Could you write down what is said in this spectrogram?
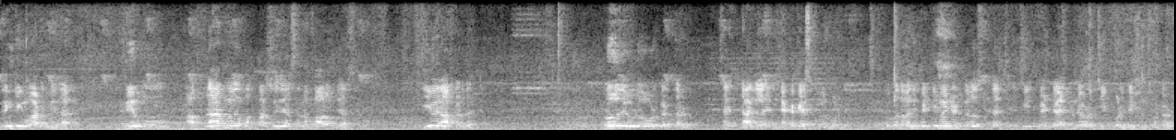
డ్రింకింగ్ వాటర్ మీద మేము అబ్నార్మల్గా పర్సూ చేస్తున్నా ఫాలోఅప్ చేస్తాం. ఈవెన్ ఆఫ్టర్ దట్ రోజు ఎవడో ఎవడు పెడతాడు. సరే దాని లె- లెక్కకి కొంతమంది పెట్టి మైండెడ్ పిల్లర్స్ ఉంటారు. చీప్ మెంటాలిటీ ఉండేవాడు చీప్ పొలిటీషియన్స్ ఉంటాడు.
